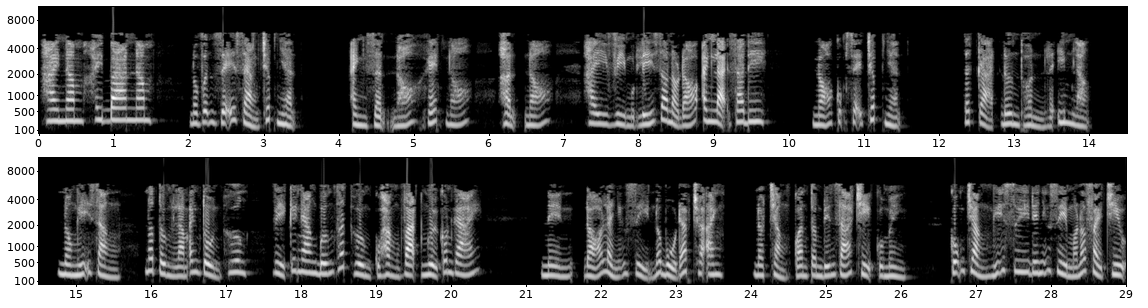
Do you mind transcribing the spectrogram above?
hai năm hay ba năm, nó vẫn dễ dàng chấp nhận. Anh giận nó, ghét nó, hận nó, hay vì một lý do nào đó anh lại ra đi, nó cũng sẽ chấp nhận. Tất cả đơn thuần là im lặng. Nó nghĩ rằng nó từng làm anh tổn thương vì cái ngang bướng thất thường của hàng vạn người con gái. Nên đó là những gì nó bù đắp cho anh. Nó chẳng quan tâm đến giá trị của mình, cũng chẳng nghĩ suy đến những gì mà nó phải chịu.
